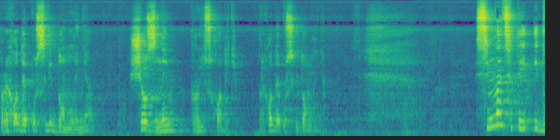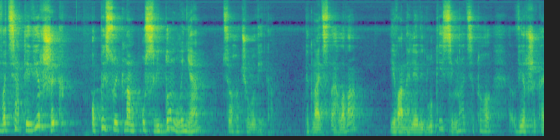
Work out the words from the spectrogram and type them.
приходить усвідомлення, що з ним проїсходить. Приходить усвідомлення. 17 і 20 віршик описують нам усвідомлення цього чоловіка. 15 глава Євангелія від Луки, 17 віршика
